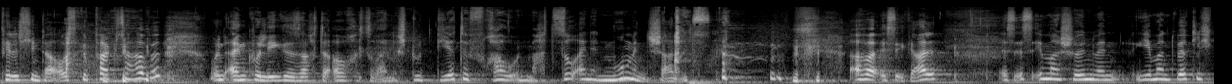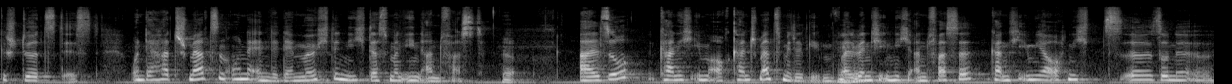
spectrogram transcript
Pillchen da ausgepackt habe. Und ein Kollege sagte auch, so eine studierte Frau und macht so einen Mummenschanz. Aber ist egal. Es ist immer schön, wenn jemand wirklich gestürzt ist und der hat Schmerzen ohne Ende. Der möchte nicht, dass man ihn anfasst. Ja. Also kann ich ihm auch kein Schmerzmittel geben, weil mhm. wenn ich ihn nicht anfasse, kann ich ihm ja auch nicht äh, so eine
